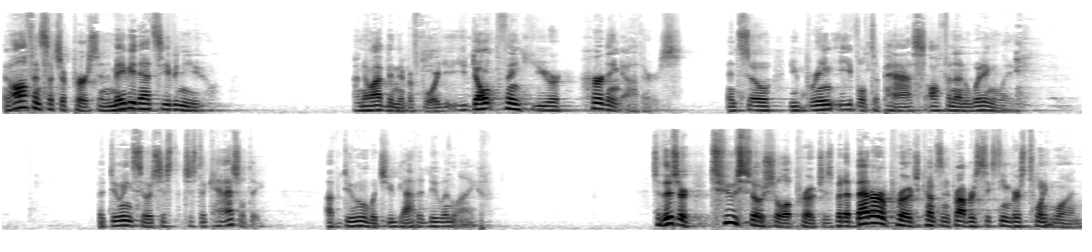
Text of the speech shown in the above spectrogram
And often, such a person, maybe that's even you. I know I've been there before. You, you don't think you're hurting others. And so you bring evil to pass, often unwittingly. But doing so is just, just a casualty of doing what you got to do in life. So those are two social approaches, but a better approach comes in Proverbs 16, verse 21,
